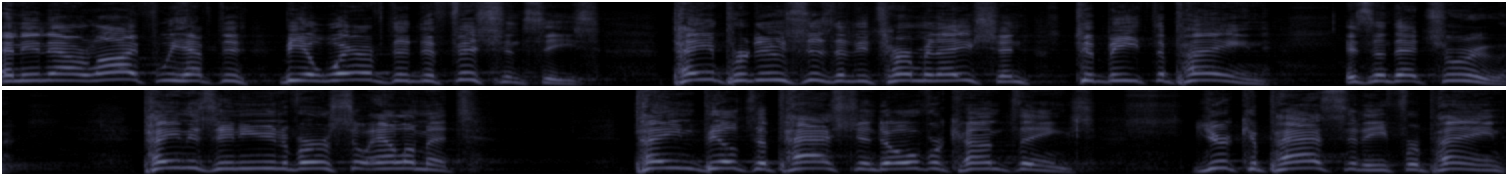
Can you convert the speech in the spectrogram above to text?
And in our life, we have to be aware of the deficiencies. Pain produces a determination to beat the pain. Isn't that true? Pain is a universal element. Pain builds a passion to overcome things. Your capacity for pain,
